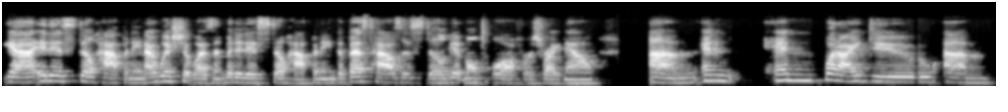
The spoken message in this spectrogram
Yeah, it is still happening. I wish it wasn't, but it is still happening. The best houses still get multiple offers right now. Um, and and what I do, um,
